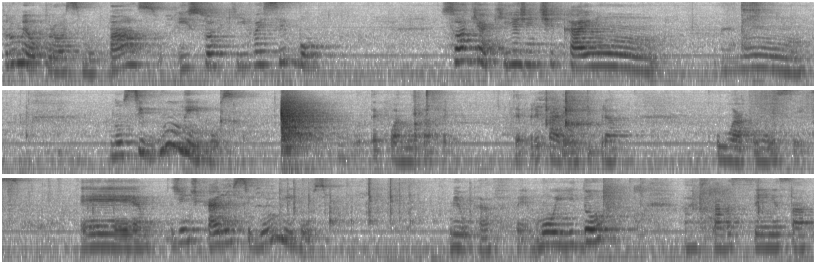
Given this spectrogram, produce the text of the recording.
para o meu próximo passo, isso aqui vai ser bom. Só que aqui a gente cai num, né, num no segundo enrosco. Vou até coar meu café. Até preparei aqui para coar com vocês. É, a gente cai no segundo enrosco. Meu café moído. Ai, estava sem essa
